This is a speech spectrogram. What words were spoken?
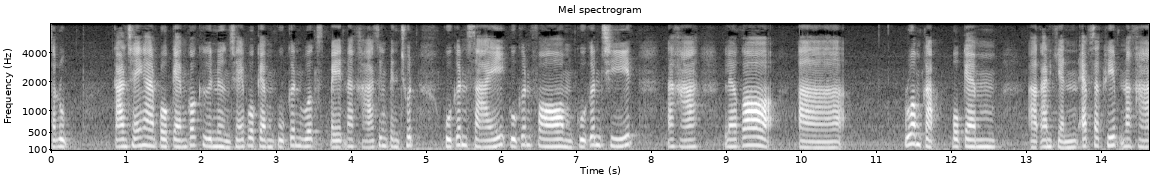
สรุป การใช้งานโปรแกรมก็คือ 1 ใช้โปรแกรม Google Workspace นะคะ ซึ่งเป็นชุด Google Site Google Form Google Sheet นะคะ แล้วก็ร่วมกับโปรแกรมการเขียนแอปสคริปต์นะคะ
